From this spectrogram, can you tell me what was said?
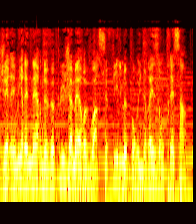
Jérémy Renner ne veut plus jamais revoir ce film pour une raison très simple.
